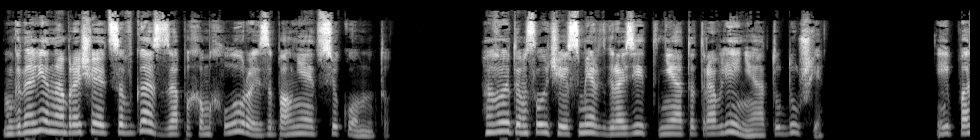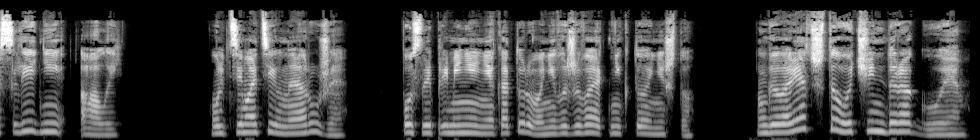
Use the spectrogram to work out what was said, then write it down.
мгновенно обращается в газ с запахом хлора и заполняет всю комнату. В этом случае смерть грозит не от отравления, а от удушья. И последний — алый. Ультимативное оружие, после применения которого не выживает никто и ничто. Говорят, что очень дорогое.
